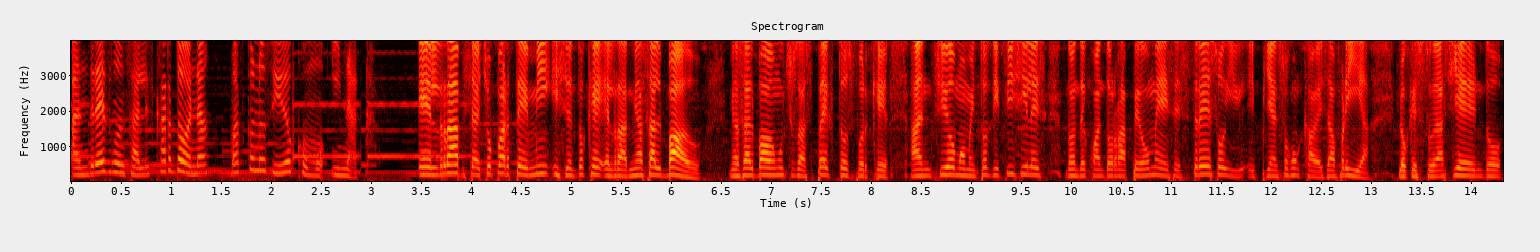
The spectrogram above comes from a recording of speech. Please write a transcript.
Andrés González Cardona, más conocido como Inaka. El rap se ha hecho parte de mí y siento que el rap me ha salvado. Me ha salvado muchos aspectos porque han sido momentos difíciles donde cuando rapeo me desestreso y, pienso con cabeza fría lo que estoy haciendo,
